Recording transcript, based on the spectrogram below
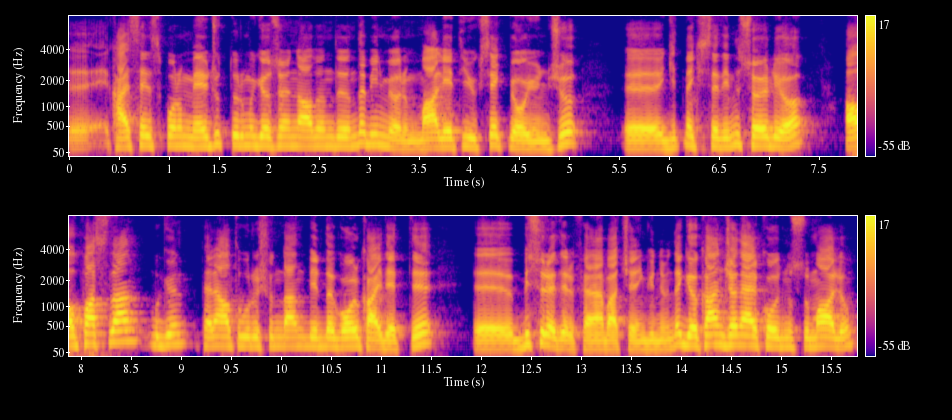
e, Kayseri Spor'un mevcut durumu göz önüne alındığında bilmiyorum maliyeti yüksek bir oyuncu e, gitmek istediğini söylüyor. Alpaslan bugün penaltı vuruşundan bir de gol kaydetti. E, bir süredir Fenerbahçe'nin gündeminde. Gökhan Caner konusu malum.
